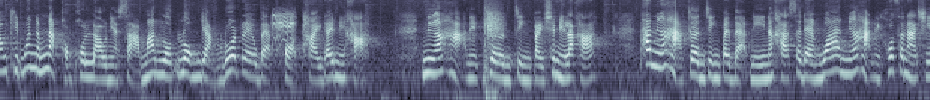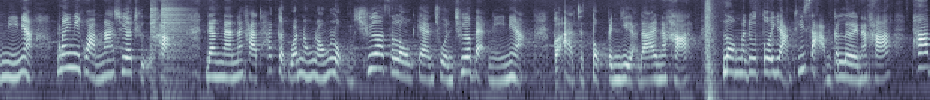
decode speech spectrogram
องๆ คิดว่าน้ำหนักของคนเราเนี่ยสามารถลดลงอย่างรวดเร็วแบบปลอดภัยได้ไหมคะ เนื้อหาเนี่ยเกินจริงไปใช่ไหมล่ะคะ ถ้าเนื้อหาเกินจริงไปแบบนี้นะคะ แสดงว่าเนื้อหาในโฆษณาชิ้นนี้เนี่ยไม่มีความน่าเชื่อถือค่ะ ดังนั้นนะคะ ถ้าเกิดว่าน้องๆ หลงเชื่อสโลแกนชวนเชื่อแบบนี้เนี่ย ก็อาจจะตกเป็นเหยื่อได้นะคะ ลองมาดูตัวอย่างที่ 3 กันเลยนะคะ ภาพ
